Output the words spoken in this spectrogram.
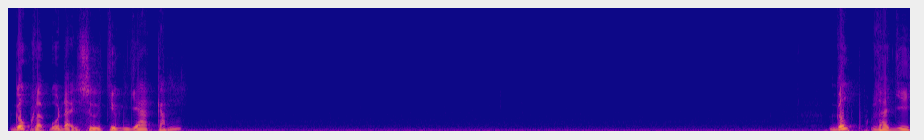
Gốc là của đại sư chương gia cắm gốc là gì?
